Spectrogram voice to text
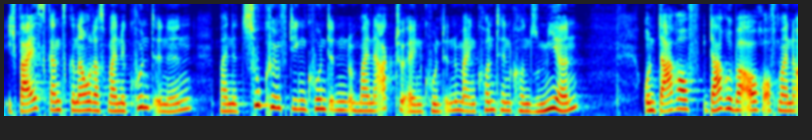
ich weiß ganz genau, dass meine Kundinnen, meine zukünftigen Kundinnen und meine aktuellen Kundinnen meinen Content konsumieren und darauf, darüber auch auf meine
